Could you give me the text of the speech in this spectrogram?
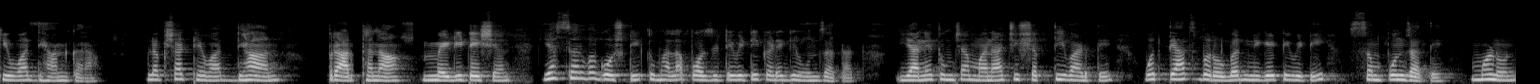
किंवा ध्यान करा. लक्षात ठेवा ध्यान प्रार्थना मेडिटेशन या सर्व गोष्टी तुम्हाला पॉझिटिव्हिटीकडे घेऊन जातात. याने तुमच्या मनाची शक्ती वाढते व त्याचबरोबर निगेटिव्हिटी संपून जाते. म्हणून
